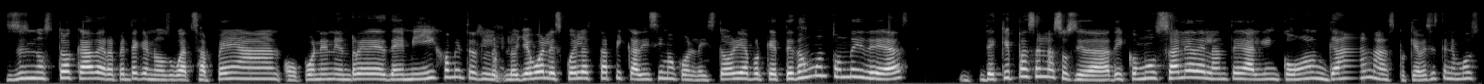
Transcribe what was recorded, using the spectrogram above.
Entonces nos toca de repente que nos whatsappean o ponen en redes de mi hijo mientras lo, lo, llevo a la escuela está picadísimo con la historia porque te da un montón de ideas de qué pasa en la sociedad y cómo sale adelante alguien con ganas, porque a veces tenemos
